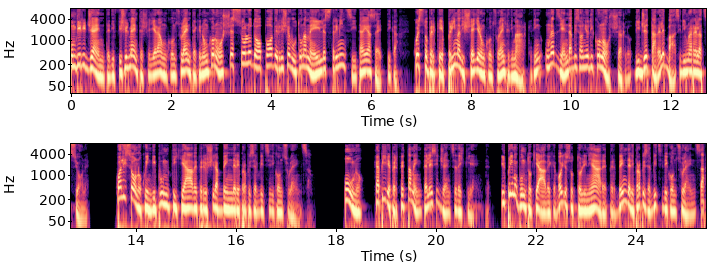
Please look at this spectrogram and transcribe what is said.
Un dirigente difficilmente sceglierà un consulente che non conosce solo dopo aver ricevuto una mail striminzita e asettica. Questo perché prima di scegliere un consulente di marketing, un'azienda ha bisogno di conoscerlo, di gettare le basi di una relazione. Quali sono quindi i punti chiave per riuscire a vendere i propri servizi di consulenza? 1 capire perfettamente le esigenze del cliente. Il primo punto chiave che voglio sottolineare per vendere i propri servizi di consulenza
